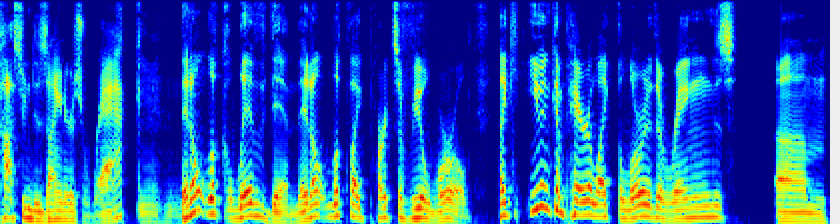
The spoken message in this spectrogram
costume designer's rack. They don't look lived in. They don't look like parts of real world. Like even compare like the Lord of the Rings um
